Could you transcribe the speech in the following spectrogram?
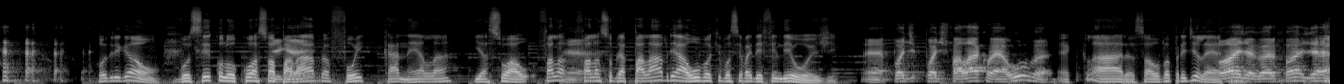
Rodrigão, você colocou a sua Diga palavra, aí. foi canela e a sua fala, é. fala sobre a palavra e a uva que você vai defender hoje. É, pode, pode falar qual é a uva? É claro, a sua uva predileta. Pode, agora pode? É.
